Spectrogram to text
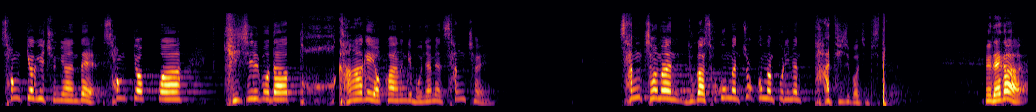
성격이 중요한데 성격과 기질보다 더 강하게 역할하는 게 뭐냐면 상처예요. 상처만 누가 소금만 조금만 뿌리면 다 뒤집어집니다. 내가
